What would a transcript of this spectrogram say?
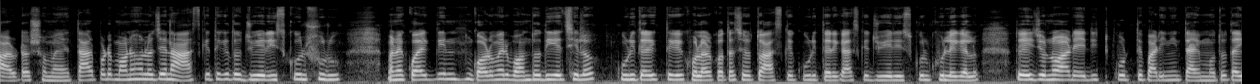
বারোটার সময়। তারপরে মনে হলো যে না, আজকে থেকে তো জুয়ের স্কুল শুরু। মানে কয়েকদিন গরমের বন্ধ দিয়েছিল, কুড়ি তারিখ থেকে খোলার কথা ছিল, তো আজকে কুড়ি তারিখ আজকে জুয়ের স্কুল খুলে গেল। তো এই জন্য আর এডিট করতে পারিনি টাইম মতো, তাই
